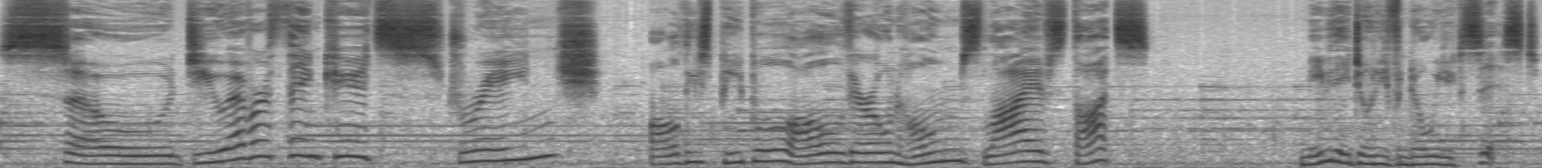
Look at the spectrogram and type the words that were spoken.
So, do you ever think it's strange? All these people, all their own homes, lives, thoughts? Maybe they don't even know we exist.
